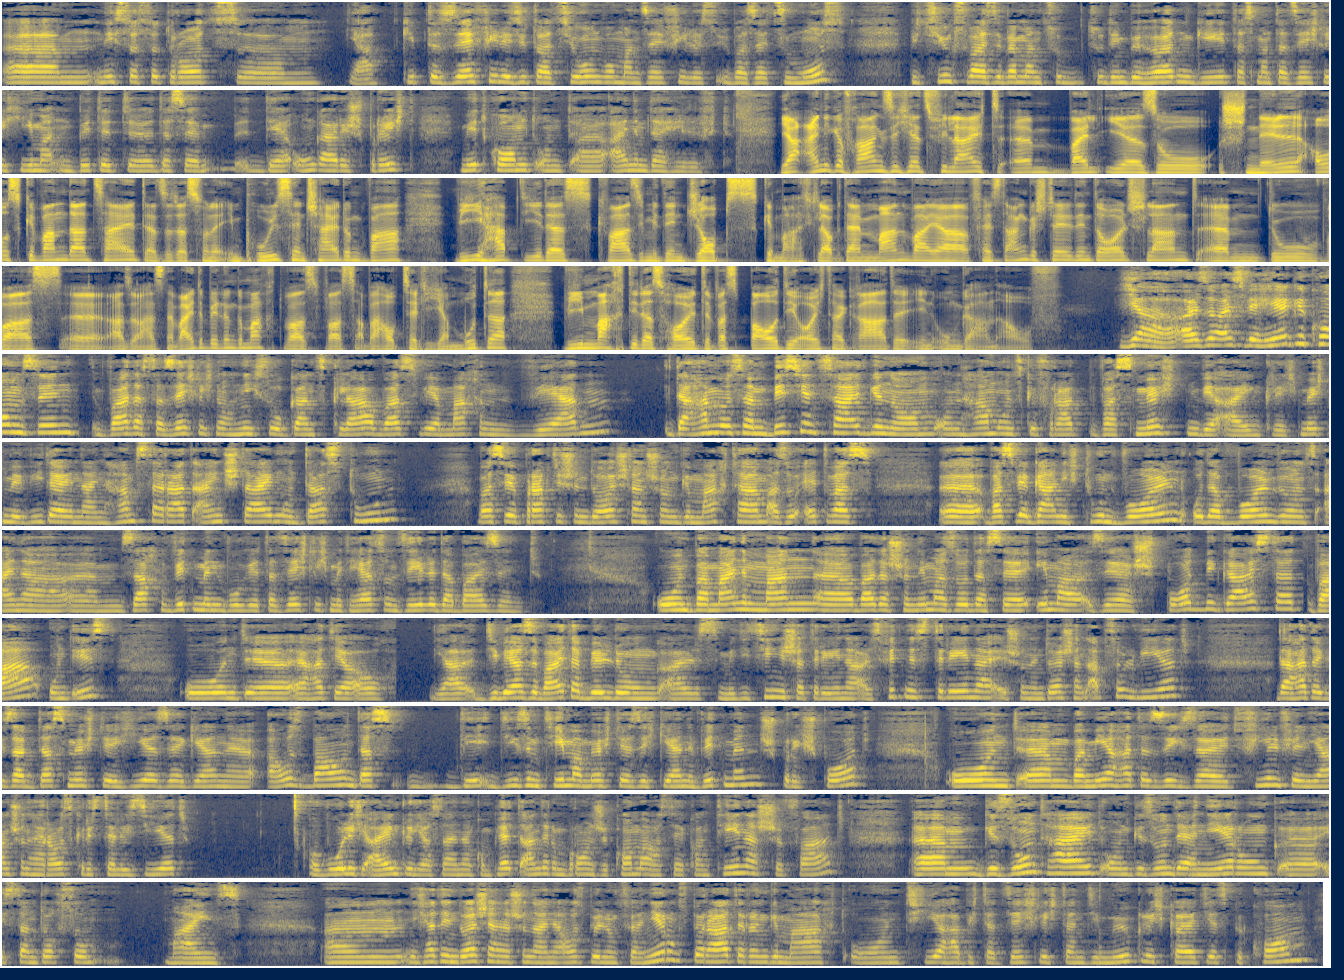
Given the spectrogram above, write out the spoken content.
Ähm, nichtsdestotrotz ähm, ja, gibt es sehr viele Situationen, wo man sehr vieles übersetzen muss, beziehungsweise wenn man zu, zu den Behörden geht, dass man tatsächlich jemanden bittet, äh, dass er, der Ungarisch spricht, mitkommt und äh, einem da hilft. Ja, einige fragen sich jetzt vielleicht, ähm, weil ihr so schnell ausgewandert seid, also das so eine Impulsentscheidung war, wie habt ihr das quasi mit den Jobs gemacht? Ich glaube, dein Mann war ja fest angestellt in Deutschland, ähm, du warst, äh, also hast eine Weiterbildung gemacht, warst, warst aber hauptsächlich ja Mutter. Wie macht ihr das heute? Was baut ihr euch da gerade in Ungarn auf? Ja, also als wir hergekommen sind, war das tatsächlich noch nicht so ganz klar, was wir machen werden da haben wir uns ein bisschen Zeit genommen und haben uns gefragt, was möchten wir eigentlich? Möchten wir wieder in ein Hamsterrad einsteigen und das tun, was wir praktisch in Deutschland schon gemacht haben? Also etwas, äh, was wir gar nicht tun wollen? Oder wollen wir uns einer ähm, Sache widmen, wo wir tatsächlich mit Herz und Seele dabei sind? Und bei meinem Mann äh, war das schon immer so, dass er immer sehr sportbegeistert war und ist. Und äh, er hat ja auch ja, diverse Weiterbildungen als medizinischer Trainer, als Fitnesstrainer schon in Deutschland absolviert. Da hat er gesagt, das möchte er hier sehr gerne ausbauen. Das, de, diesem Thema möchte er sich gerne widmen, sprich Sport. Und ähm, bei mir hat er sich seit vielen, vielen Jahren schon herauskristallisiert, obwohl ich eigentlich aus einer komplett anderen Branche komme, aus der Containerschifffahrt. Ähm, Gesundheit und gesunde Ernährung äh, ist dann doch so meins. Ähm, ich hatte in Deutschland schon eine Ausbildung zur Ernährungsberaterin gemacht und hier habe ich tatsächlich dann die Möglichkeit jetzt bekommen,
